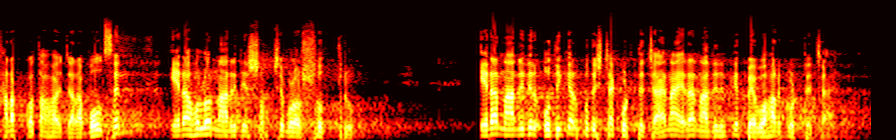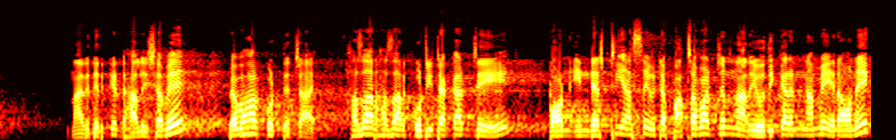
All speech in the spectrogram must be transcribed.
খারাপ কথা হয় যারা বলছেন, এরা হলো নারীদের সবচেয়ে বড় শত্রু। এরা নারীদের অধিকার প্রতিষ্ঠা করতে চায় না, এরা নারীদেরকে ব্যবহার করতে চায়। নারীদেরকে ঢাল হিসাবে ব্যবহার করতে চায়। হাজার হাজার কোটি টাকার যে পর্ন ইন্ডাস্ট্রি আছে, ওইটা বাঁচাবার জন্য নারী অধিকারের নামে এরা অনেক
